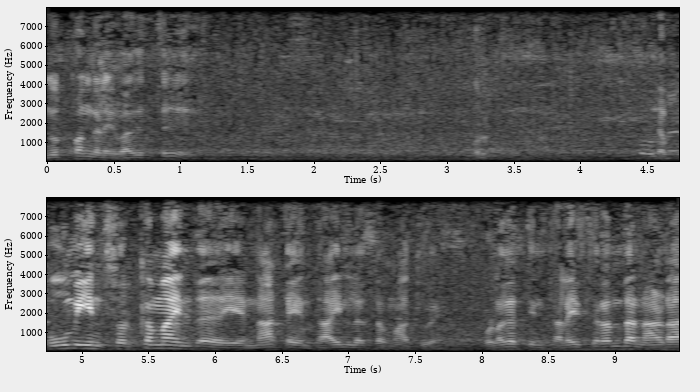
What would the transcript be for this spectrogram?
நுட்பங்களை வகுத்து ஒரு இந்த பூமியின் சொர்க்கமா இந்த என் நாட்டை என் தாய் நிலத்தை மாத்துவேன் உலகத்தின் தலை சிறந்த நாடா.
